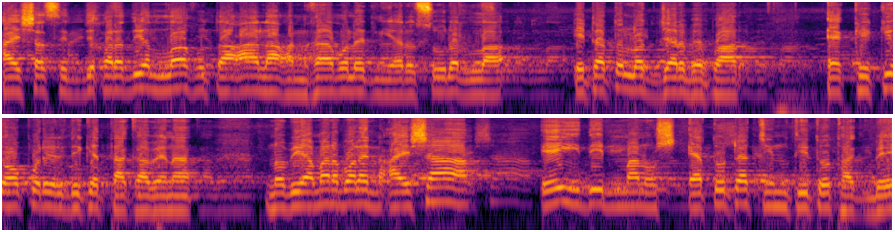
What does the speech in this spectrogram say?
আয়েশা সিদ্দিকা রাদিয়াল্লাহু তাআলা আনহা বলেন, ইয়া রাসূলুল্লাহ, এটা তো লজ্জার ব্যাপার। একে কি অপরের দিকে তাকাবে না? নবী আমার বলেন, আয়েশা, এই দিন মানুষ এতটা চিন্তিত থাকবে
